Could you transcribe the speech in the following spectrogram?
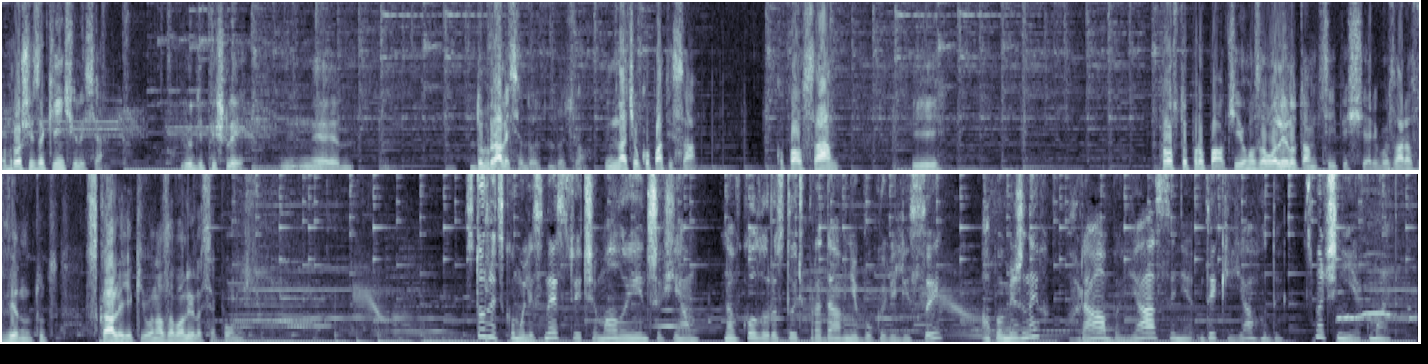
Гроші закінчилися, люди пішли, не добралися до, до цього. Він почав копати сам. Копав сам і просто пропав. Чи його завалило там в цій пещері, бо зараз видно тут скали, які вона завалилася повністю. В Стужицькому лісництві чимало інших ям. Навколо ростуть прадавні букові ліси, а поміж них граби, ясені, дикі ягоди, смачні, як мед.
